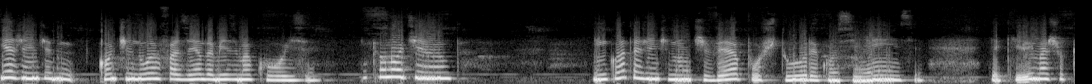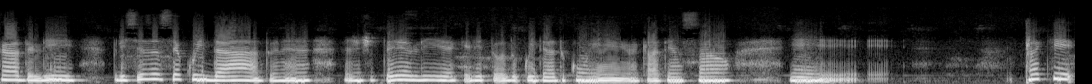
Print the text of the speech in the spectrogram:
e a gente continua fazendo a mesma coisa. Então não adianta. Enquanto a gente não tiver a postura, a consciência, que aquele machucado ali precisa ser cuidado, né? A gente ter ali aquele todo cuidado com ele, aquela atenção, e para que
